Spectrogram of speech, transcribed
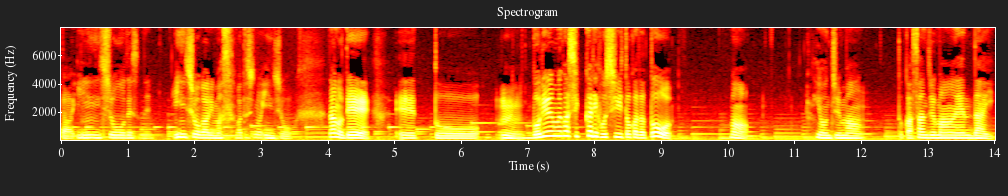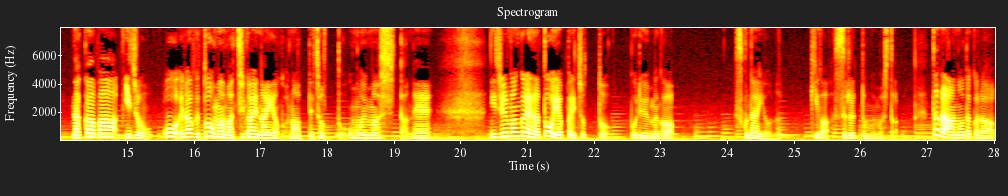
た印象ですね。印象があります。私の印象。なのでえー、っとうん。ボリュームがしっかり欲しいとかだとまあ40万とか30万円台半ば以上を選ぶとまあ間違いないのかなってちょっと思いましたね。20万ぐらいだとやっぱりちょっとボリュームが少ないような気がすると思いました。ただあのだから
